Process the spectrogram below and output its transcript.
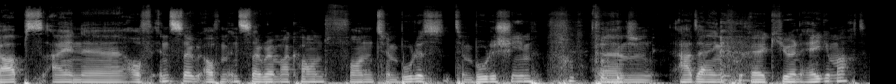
gab's eine auf Insta auf dem Instagram-Account von Tim, Budes, Tim Budeshim, ähm, hat er ein äh, Q&A gemacht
